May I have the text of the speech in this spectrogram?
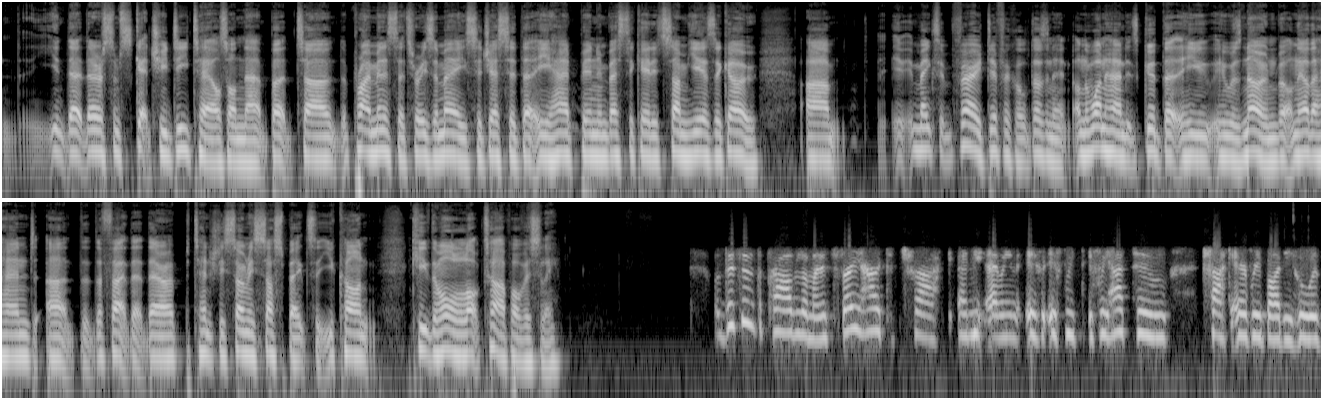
there, are some sketchy details on that, but uh, the Prime Minister, Theresa May, suggested that he had been investigated some years ago. Um, it, it, makes it very difficult, doesn't it? On the one hand, it's good that he, he was known, but on the other hand, uh, the, the fact that there are potentially so many suspects that you can't keep them all locked up, obviously. Well, this is the problem, and it's very hard to track any. I mean, if, if we if we had to track everybody who was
